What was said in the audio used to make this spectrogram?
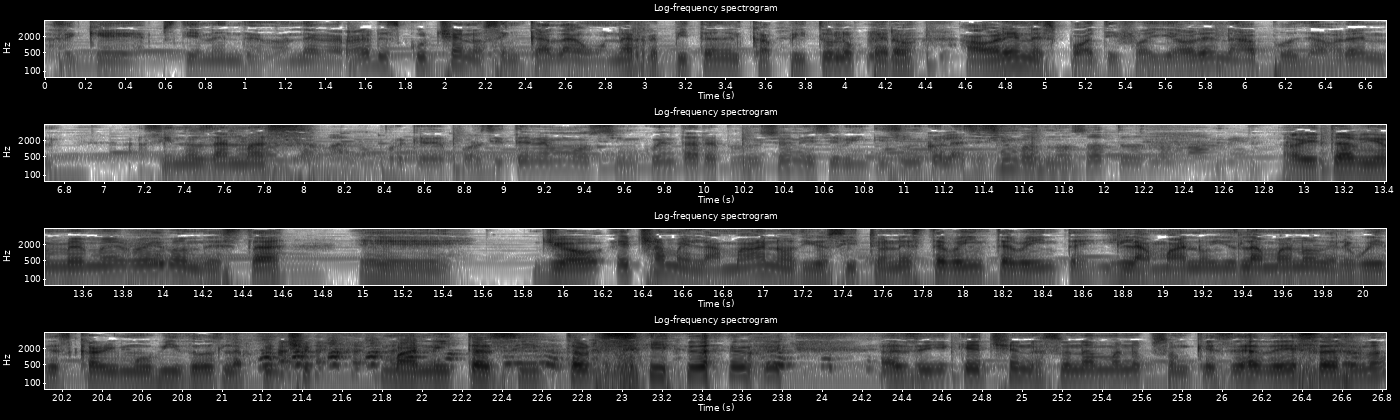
Así que pues, tienen de dónde agarrar. Escúchenos en cada una, repitan el capítulo, pero ahora en Spotify, ahora en Apple, ahora en... Así nos dan más... Porque de por sí tenemos 50 reproducciones y 25 las hicimos nosotros, no mames. Ahorita vi un meme, güey, donde está eh, yo, échame la mano, Diosito, en este 2020. Y la mano, y es la mano del güey de Scary Movie 2, la pinche manita así torcida, güey. Así que échenos una mano, pues aunque sea de esas, ¿no?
